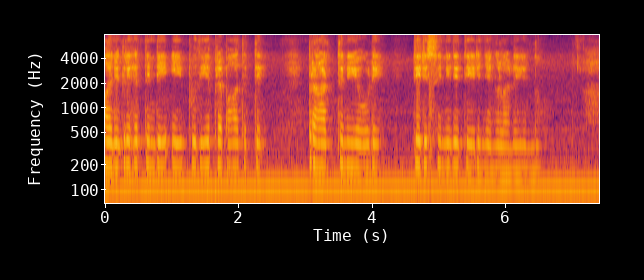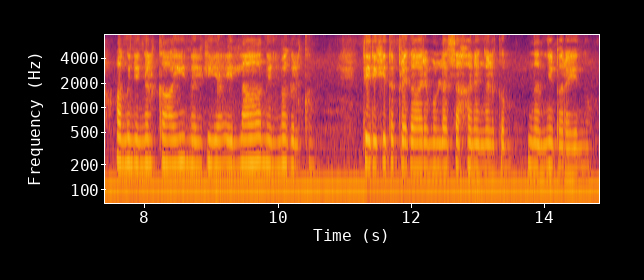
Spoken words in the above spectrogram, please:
അനുഗ്രഹത്തിന്റെ ഈ പുതിയ പ്രഭാതത്തിൽ പ്രാർത്ഥനയോടെ തിരുസന്നിധി തേടി ഞങ്ങൾ അണയുന്നു. അങ്ങ് ഞങ്ങൾക്കായി നൽകിയ എല്ലാ നന്മകൾക്കും തിരിഹിത പ്രകാരമുള്ള സഹനങ്ങൾക്കും നന്ദി പറയുന്നു.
